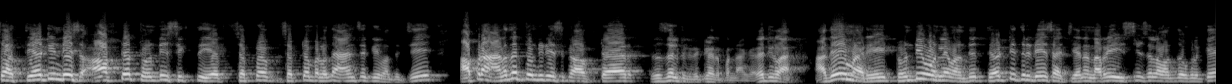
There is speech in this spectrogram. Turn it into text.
So thirteen days after twenty sixth September வந்து ஆன்சர் கீ வந்துச்சு. அப்புறம் அனதர் டுவெண்ட்டி டேஸ்க்கு ஆஃப்டர் ரிசல்ட் டிக்ளேர் பண்ணாங்க. ரைட்டுங்களா அதே மாதிரி டுவெண்ட்டி ஒன்ல வந்து தேர்ட்டி த்ரீ டேஸ் ஆச்சு. ஏன்னா நிறைய இஷ்யூஸ் எல்லாம் வந்து உங்களுக்கு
